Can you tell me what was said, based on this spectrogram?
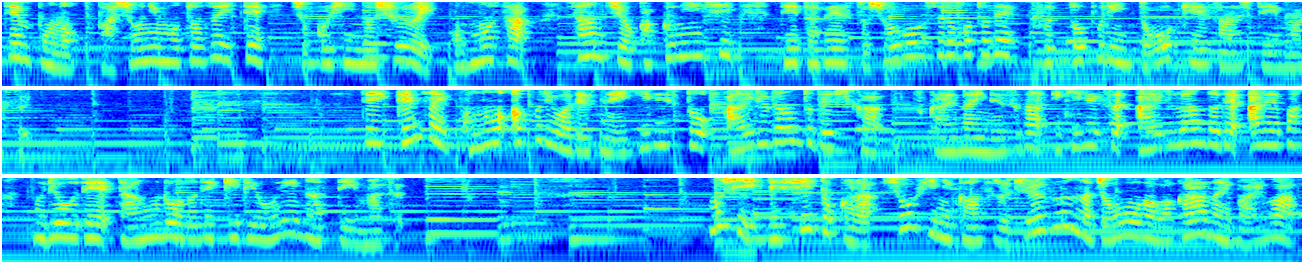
店舗の場所に基づいて食品の種類、重さ、産地を確認し、データベースと照合することでフットプリントを計算しています。で、現在このアプリはですね、イギリスとアイルランドでしか使えないんですが、イギリス、アイルランドであれば無料でダウンロードできるようになっています。もしレシートから商品に関する十分な情報がわからない場合は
